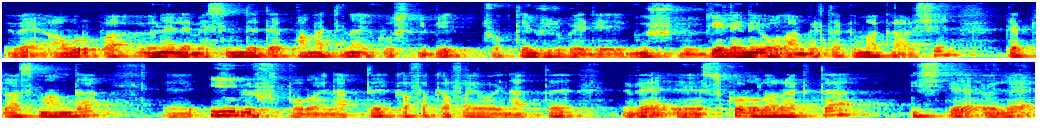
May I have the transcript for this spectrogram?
Ve Avrupa önelemesinde de Panathinaikos gibi çok tecrübeli, güçlü, geleneği olan bir takıma karşı deplasmanda e, iyi bir futbol oynattı, kafa kafaya oynattı ve skor olarak da de öyle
